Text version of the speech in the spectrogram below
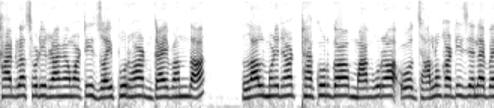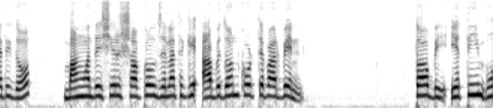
খাগড়াছড়ি রাঙামাটি জয়পুরহাট, গাইবান্ধা, লালমনিরহাট, ঠাকুরগাঁও, মাগুরা ও ঝালকাঠি জেলা ব্যতীত বাংলাদেশের সকল জেলা থেকে আবেদন করতে পারবেন। তবে এতিম ও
